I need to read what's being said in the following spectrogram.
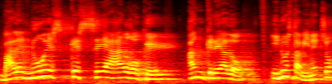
¿vale? No es que sea algo que han creado y no está bien hecho,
